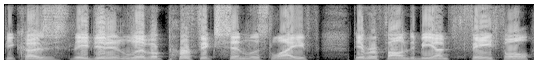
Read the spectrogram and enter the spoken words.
because they didn't live a perfect sinless life. They were found to be unfaithful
